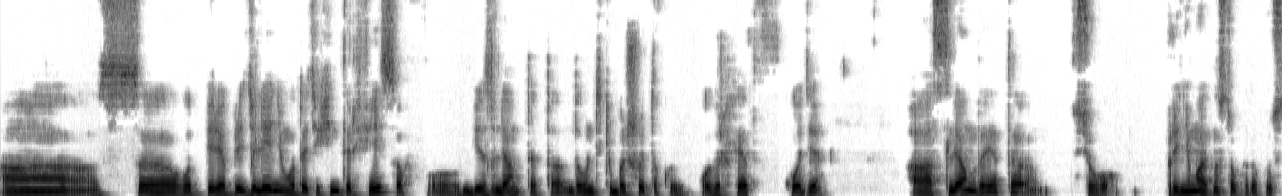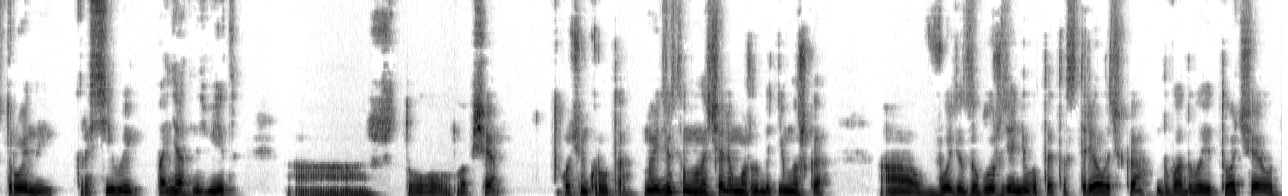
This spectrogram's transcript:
с вот, переопределением вот этих интерфейсов без лямбд это довольно-таки большой такой оверхед в коде – а с лямбда это все принимает настолько такой стройный, красивый, понятный вид, а, что вообще очень круто. Но единственное, вначале может быть немножко а, вводит в заблуждение вот эта стрелочка, два двоеточия, вот,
